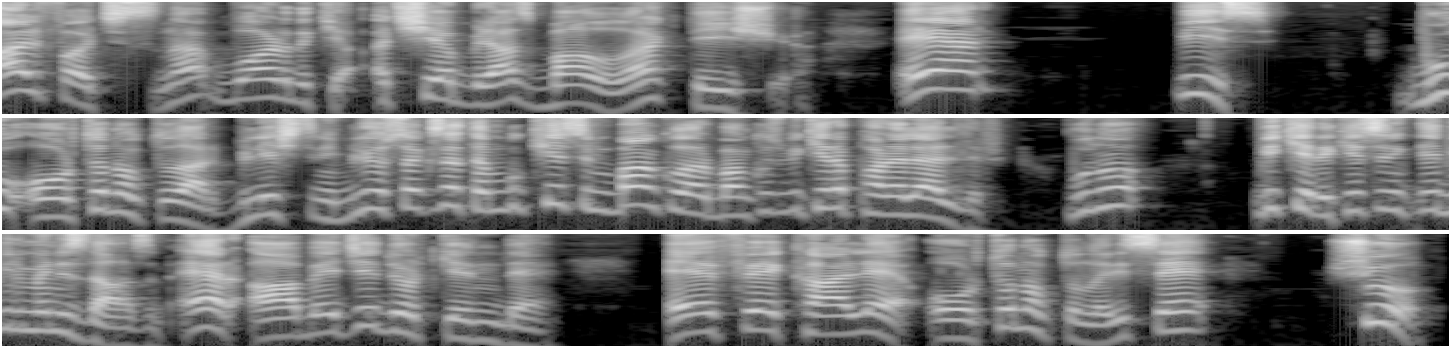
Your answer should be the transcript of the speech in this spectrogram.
alfa açısına bu aradaki açıya biraz bağlı olarak değişiyor. Eğer biz bu orta noktalar birleştiğini biliyorsak zaten bu kesin bankolar bankosu bir kere paraleldir. Bunu bir kere kesinlikle bilmeniz lazım. Eğer ABC dörtgeninde EFKL orta noktalar ise şu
